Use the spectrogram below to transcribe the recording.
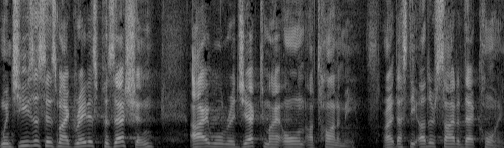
When Jesus is my greatest possession, I will reject my own autonomy. All right, that's the other side of that coin.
